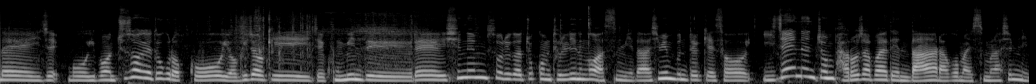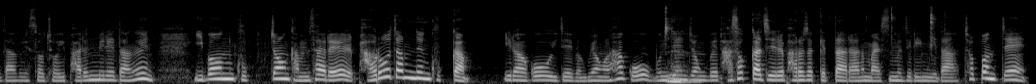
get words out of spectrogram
네, 이제 뭐 이번 추석에도 그렇고 여기저기 이제 국민들의 신음 소리가 조금 들리는 것 같습니다. 시민분들께서 이제는 좀 바로 잡아야 된다라고 말씀을 하십니다. 그래서 저희 바른미래당은 이번 국정감사를 바로 잡는 국감 이라고 이제 명명을 하고 문재인 네. 정부의 다섯 가지를 바로잡겠다라는 말씀을 드립니다. 첫 번째,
